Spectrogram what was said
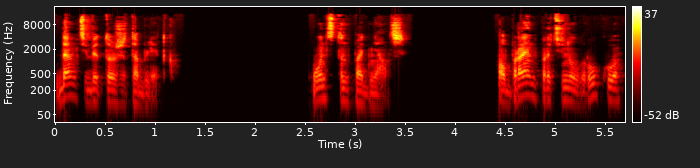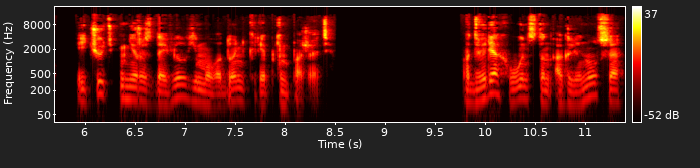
дам тебе тоже таблетку». Уинстон поднялся. О'Брайен протянул руку и чуть не раздавил ему ладонь крепким пожатием. В дверях Уинстон оглянулся,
